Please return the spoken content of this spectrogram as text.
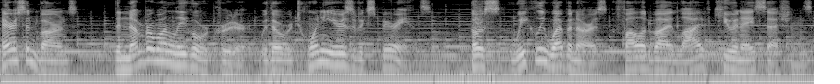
Harrison Barnes, the number one legal recruiter with over 20 years of experience, hosts weekly webinars followed by live Q&A sessions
